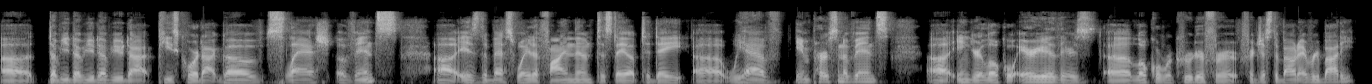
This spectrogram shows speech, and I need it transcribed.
uh, www.peacecorps.gov slash events uh, is the best way to find them to stay up to date. Uh, we have in-person events uh, in your local area. There's a local recruiter for, for just about everybody,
